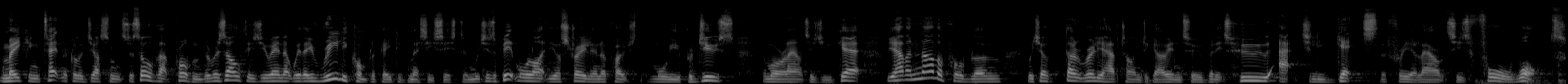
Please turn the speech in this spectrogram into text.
making technical adjustments to solve that problem. The result is you end up with a really complicated, messy system, which is a bit more like the Australian approach. The more you produce, the more allowances you get. You have another problem, which I don't really have time to go into, but it's who actually gets the free allowances for what.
